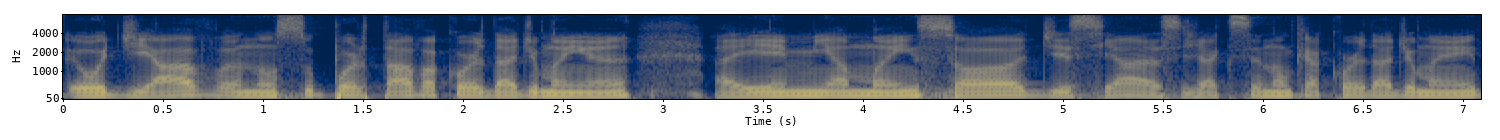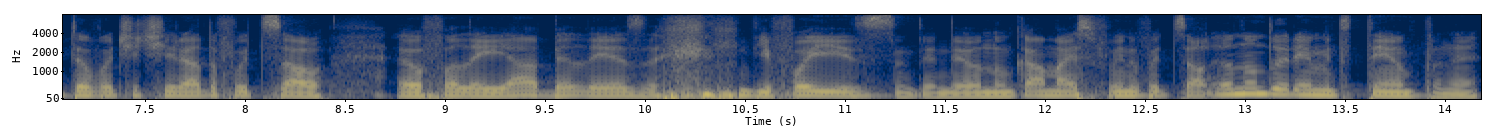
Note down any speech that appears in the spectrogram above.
eu odiava, não suportava acordar de manhã. Aí minha mãe só disse: Ah, já que você não quer acordar de manhã, então eu vou te tirar do futsal. Aí eu falei: Ah, beleza. e foi isso, entendeu? Eu nunca mais fui no futsal. Eu não durei muito tempo, né?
